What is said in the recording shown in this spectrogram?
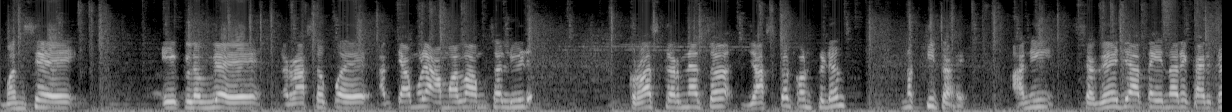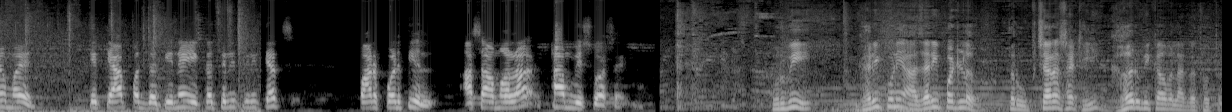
मनसे आहे एकलव्य आहे रासप आहे. आणि त्यामुळे आम्हाला आमचा लीड क्रॉस करण्याचं जास्त कॉन्फिडन्स नक्कीच आहे. आणि सगळे जे आता येणारे कार्यक्रम आहेत ते त्या पद्धतीने एकत्रितरित्याच पार पडतील असा आम्हाला ठाम विश्वास आहे. पूर्वी घरी कोणी आजारी पडलं तर उपचारासाठी घर विकावं लागत होतं.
